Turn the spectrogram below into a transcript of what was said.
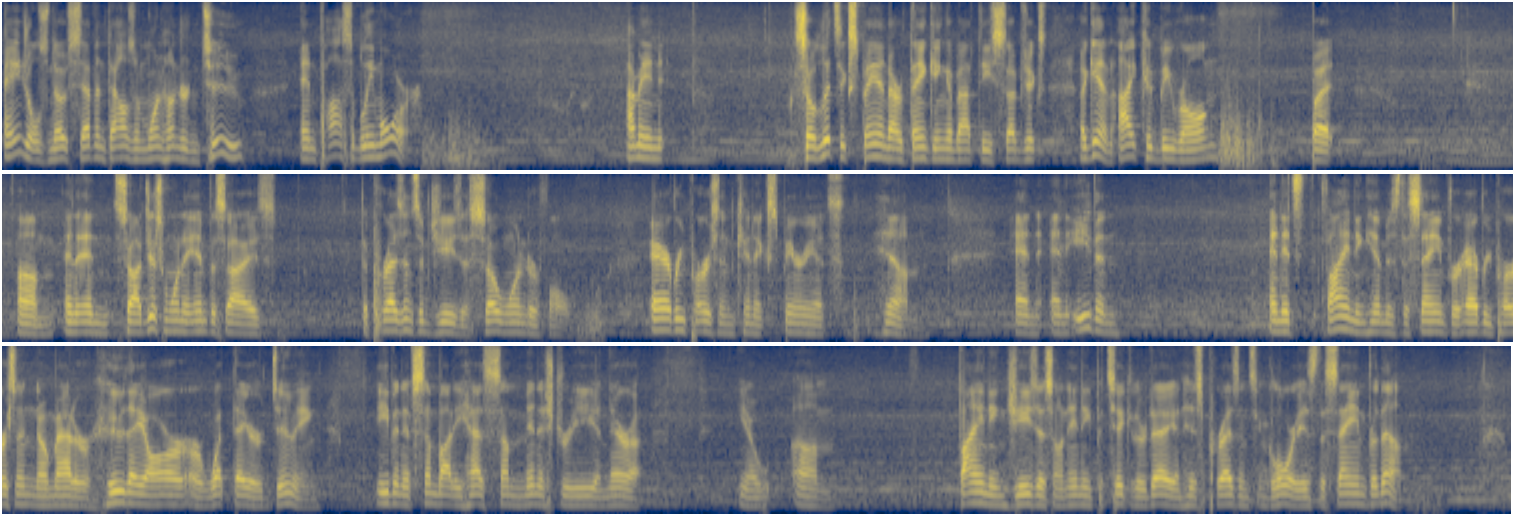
angels know 7,102 and possibly more. I mean, so let's expand our thinking about these subjects. Again, I could be wrong, but, um, and, and so I just want to emphasize the presence of Jesus, so wonderful every person can experience him. And and even and it's finding him is the same for every person no matter who they are or what they are doing. Even if somebody has some ministry and they're a you know um, finding jesus on any particular day and his presence and glory is the same for them.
